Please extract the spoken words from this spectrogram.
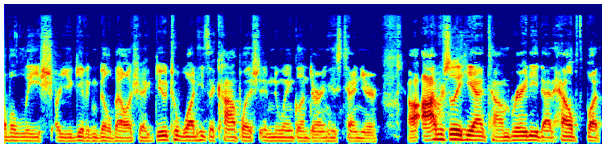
of a leash are you giving Bill Belichick due to what he's accomplished in New England during his tenure? Uh, obviously, he had Tom Brady that helped, but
